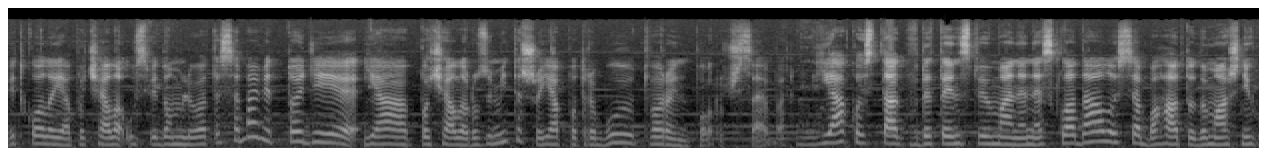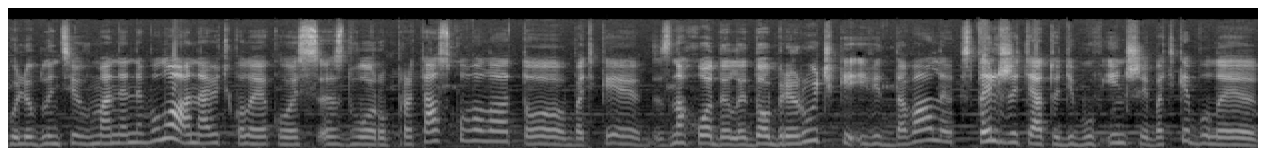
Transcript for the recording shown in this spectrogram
Відколи я почала усвідомлювати себе, відтоді я почала розуміти, що я потребую тварин поруч себе. Якось так в дитинстві в мене не складалося. Багато домашніх улюбленців в мене не було. А навіть коли якогось з двору притаскувала, то батьки знаходили добрі ручки і віддавали. Стиль життя тоді був інший. Батьки були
